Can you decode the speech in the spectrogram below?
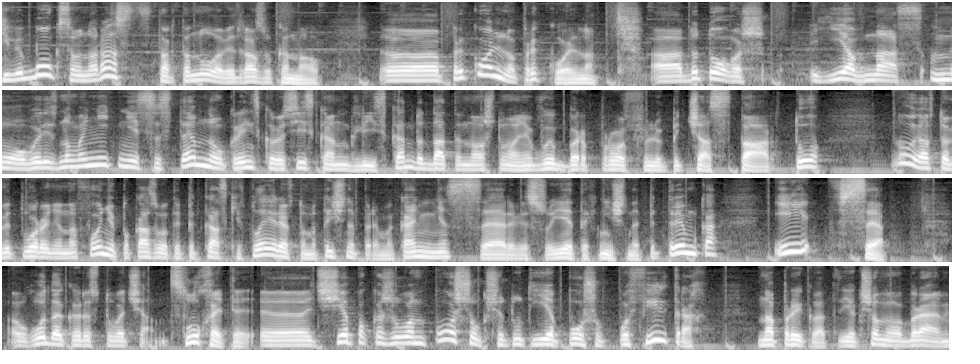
TV і воно раз стартануло відразу канал. Е, прикольно, прикольно. А, до того ж, є в нас мови різноманітні, системна українська, російська, англійська. Додати налаштування вибір профілю під час старту. Ну і автовідтворення на фоні, показувати підказки в плеєрі, автоматичне перемикання сервісу. Є технічна підтримка і все. Угода користувачам. Слухайте, е, ще покажу вам пошук, що тут є пошук по фільтрах. Наприклад, якщо ми обираємо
